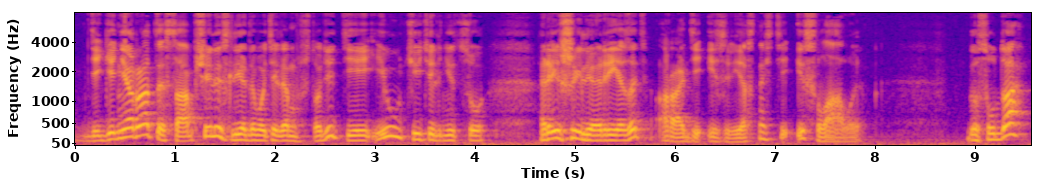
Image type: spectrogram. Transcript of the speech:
Дегенераты сообщили следователям, что детей и учительницу решили резать ради известности и славы. До суда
